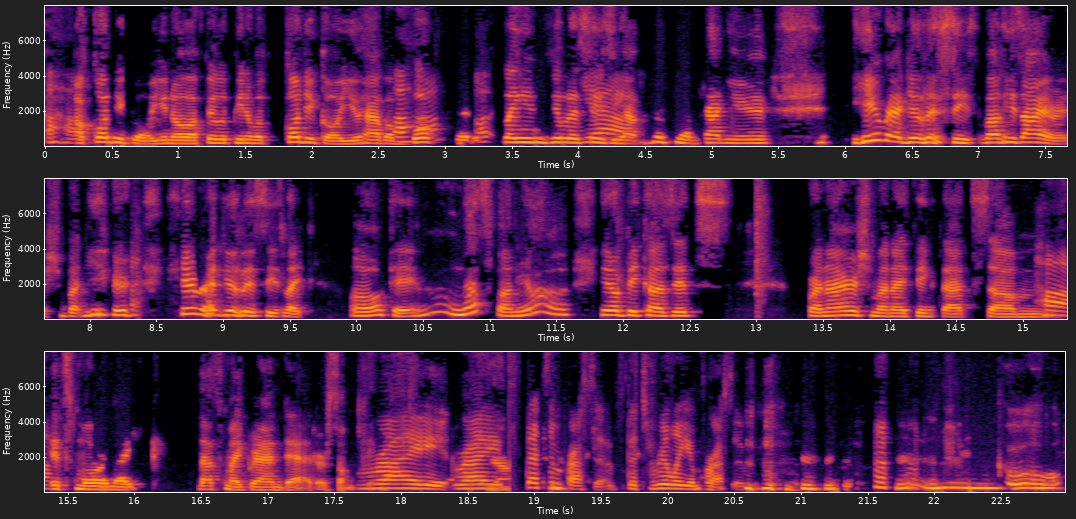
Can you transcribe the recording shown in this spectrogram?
uh-huh. a código, you know, a Filipino with código. You have a uh-huh. book that uh, explains Ulysses, yeah. you have this, you have that. You, he read Ulysses, well, he's Irish, but he, he read Ulysses like, oh, okay, mm, that's funny. Oh, you know, because it's, for an Irishman, I think that's, um, huh. it's more like, that's my granddad or something. Right, right. Yeah. That's impressive. That's really impressive. cool.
